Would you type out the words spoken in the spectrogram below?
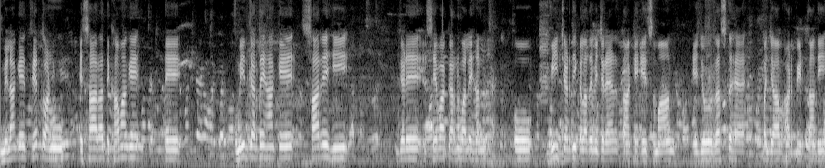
ਮਿਲਾਂਗੇ, ਫਿਰ ਤੁਹਾਨੂੰ ਇਹ ਸਾਰਾ ਦਿਖਾਵਾਂਗੇ ਤੇ ਉਮੀਦ ਕਰਦੇ ਹਾਂ ਕਿ ਸਾਰੇ ਹੀ ਜਿਹੜੇ ਸੇਵਾ ਕਰਨ ਵਾਲੇ ਹਨ, ਉਹ ਵੀ ਚੜ੍ਹਦੀ ਕਲਾ ਦੇ ਵਿੱਚ ਰਹਿਣ ਤਾਂ ਕਿ ਇਹ ਸਮਾਨ, ਇਹ ਜੋ ਰਸਤ ਹੈ ਪੰਜਾਬ ਹੜ੍ਹ ਪੀੜਤਾਂ ਦੀ,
